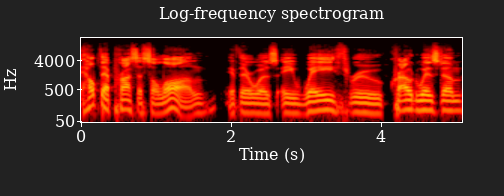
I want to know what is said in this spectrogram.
help that process along, if there was a way through crowd wisdom,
